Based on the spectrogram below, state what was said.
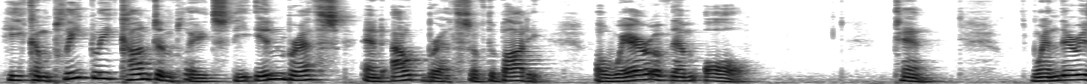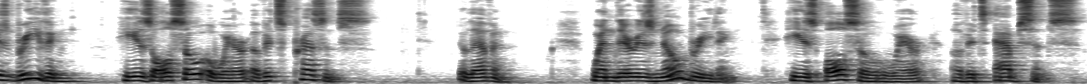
He completely contemplates the in-breaths and out-breaths of the body, aware of them all. 10. When there is breathing, he is also aware of its presence. 11. When there is no breathing, he is also aware of its absence.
